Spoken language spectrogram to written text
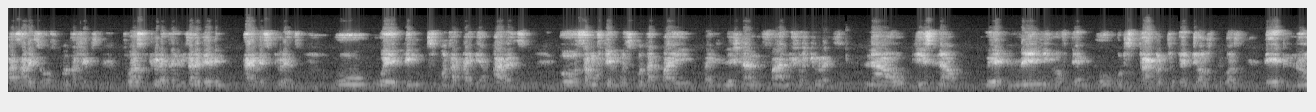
bursaries or sponsorships to our students, and we started having private students who were being sponsored by their parents, or some of them were sponsored by, by the National Fund for Students. Now, this now had many of them who would struggle to get jobs because they had no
